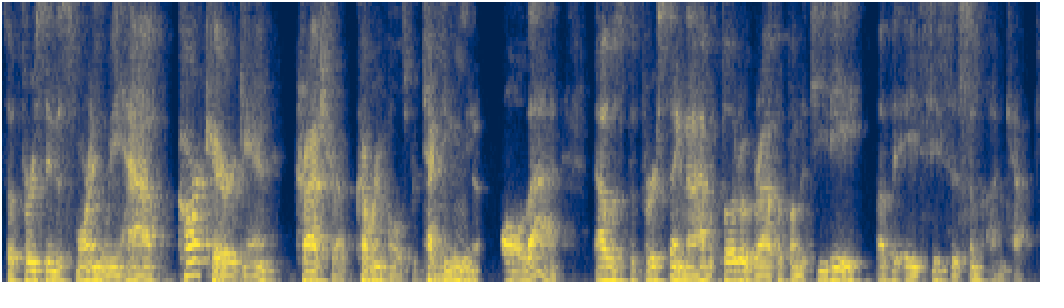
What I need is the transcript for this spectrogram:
So first thing this morning, we have car care again, crash wrap, covering holes, protecting, mm-hmm. you know, all that. That was the first thing. Then I have a photograph up on the TV of the AC system uncapped.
